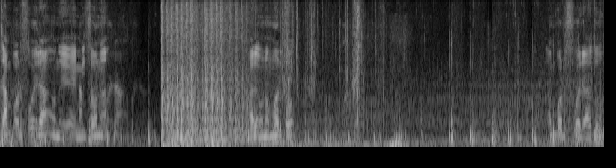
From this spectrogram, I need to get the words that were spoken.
Están por fuera, donde en mi zona. Vale, uno muerto. Están por fuera, tú.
